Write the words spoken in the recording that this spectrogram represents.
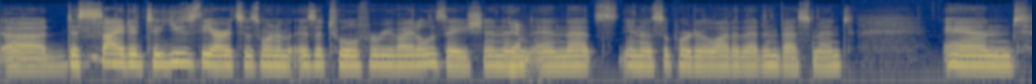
uh, decided to use the arts as one of as a tool for revitalization, and, Yep. and that's you know supported a lot of that investment. And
